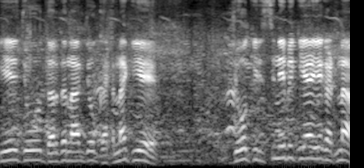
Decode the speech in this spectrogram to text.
ये जो दर्दनाक जो घटना की है जो किसी ने भी किया है ये घटना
